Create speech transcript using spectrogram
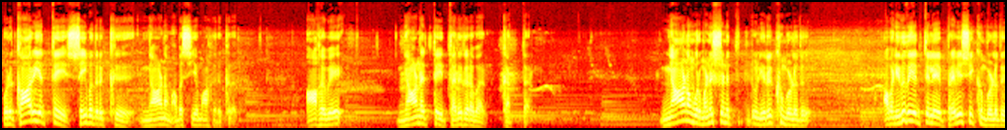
ஒரு காரியத்தை செய்வதற்கு ஞானம் அவசியமாக இருக்கிறது. ஆகவே ஞானத்தை தருகிறவர் கர்த்தர். ஞானம் ஒரு மனுஷனுக்குள் இருக்கும் பொழுது அவன் இருதயத்திலே பிரவேசிக்கும் பொழுது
